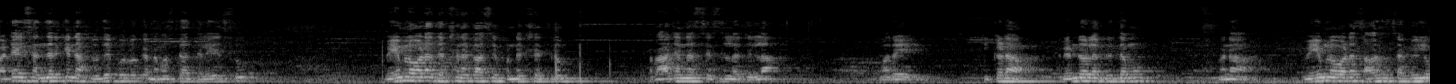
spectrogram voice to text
పటేల్స్ అందరికీ నా హృదయపూర్వక నమస్కారం తెలియజేస్తూ వేములవాడ దక్షిణ కాశీ పుణ్యక్షేత్రం రాజన్న సిరిసిల్ల జిల్లా. మరి ఇక్కడ రెండు రోజుల క్రితము మన వేములవాడ శాసనసభ్యులు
